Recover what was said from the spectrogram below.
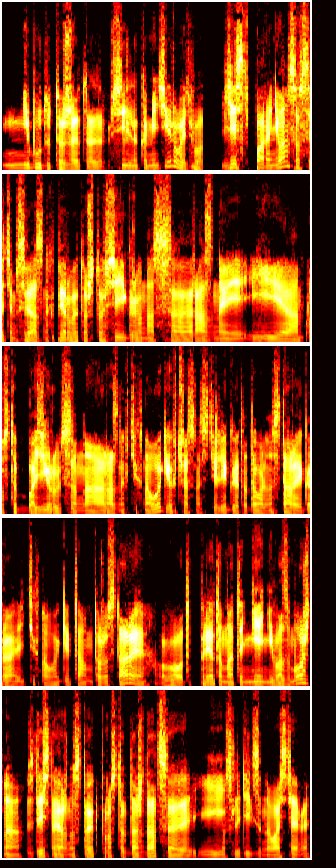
Не буду тоже это сильно комментировать. Вот есть пара нюансов с этим связанных. Первое, то, что все игры у нас э, разные и э, просто базируются на разных технологиях. В частности, Лига — это довольно старая игра, и технологии там тоже старые. Вот. При этом это не невозможно. Здесь, наверное, стоит просто дождаться и следить за новостями.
